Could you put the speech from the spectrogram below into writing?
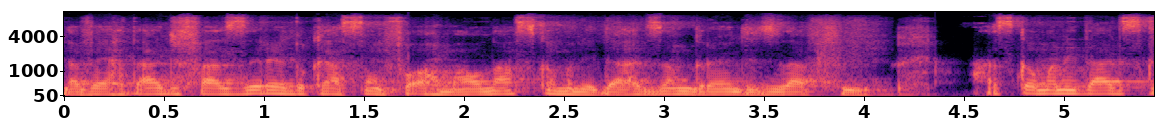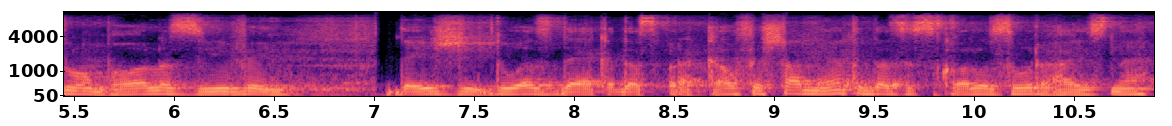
Na verdade, fazer educação formal nas comunidades é um grande desafio. As comunidades quilombolas vivem desde duas décadas para cá o fechamento das escolas rurais, né?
